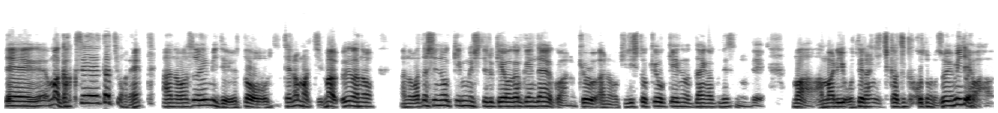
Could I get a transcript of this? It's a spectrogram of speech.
で、まあ、学生たちもね、あの、そういう意味で言うと、寺町、まあ、あの、あの、私の勤務している慶和学園大学は、あの、教、あの、キリスト教系の大学ですので、まあ、あまりお寺に近づくことも、そういう意味では、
